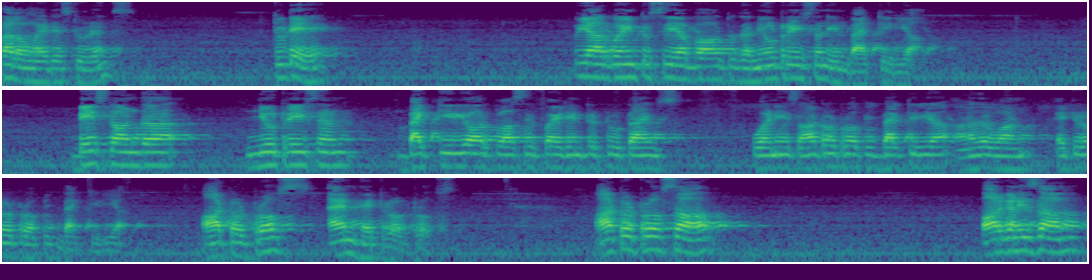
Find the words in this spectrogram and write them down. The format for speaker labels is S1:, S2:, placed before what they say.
S1: Hello, my dear students. Today, we are going to see about the nutrition in bacteria. Based on the nutrition, bacteria are classified into two types. One is autotrophic bacteria, another one heterotrophic bacteria. Autotrophs and heterotrophs. Autotrophs are organism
